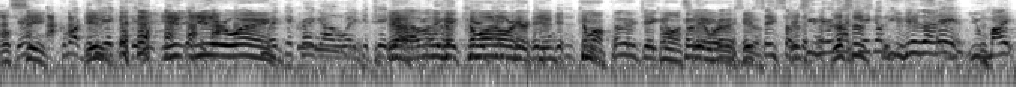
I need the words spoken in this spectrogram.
We'll see. Come on, get Jacob in. either way, Wait, get Craig out of the way. Get Jacob. yeah, out. I'm gonna come, get come on over here, Kid- kid. Come on. Come here, Jacob. Come on, Come say here, a word here. Say something. This, Did you hear this that, is, Jacob? Did You you hear didn't say that? it. You might,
